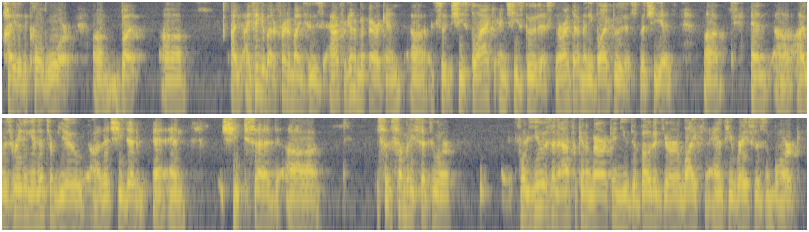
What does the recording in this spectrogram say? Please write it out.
height of the Cold War. Um, but uh, I, I, think about a friend of mine who's African American. Uh, so she's black and she's Buddhist. There aren't that many black Buddhists, but she is. Uh, and uh, I was reading an interview uh, that she did, and she said, uh, so somebody said to her, for you as an African American, you devoted your life to anti racism work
